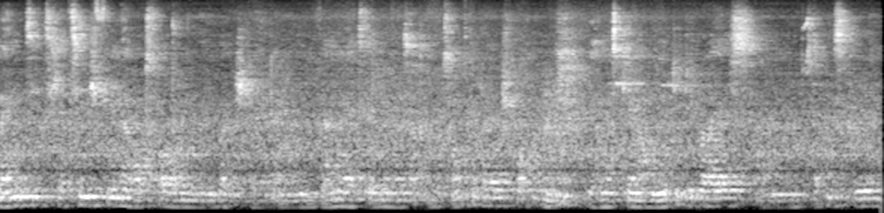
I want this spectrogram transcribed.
Moment sieht sich ja ziemlich vielen Herausforderungen gegenübergestellt. Ähm, wir haben ja jetzt eben über das Attributionsmodell gesprochen, mhm. wir haben das Thema Multi-Device, ähm, Second Screen,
